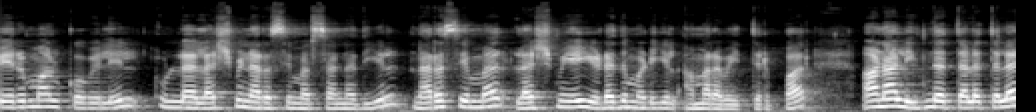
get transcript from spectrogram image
பெருமாள் கோவிலில் உள்ள லட்சுமி நரசிம்மர் சன்னதியில் நரசிம்மர் லட்சுமியை இடது மடியில் அமர வைத்திருப்பார். ஆனால் இந்த தலத்தில்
